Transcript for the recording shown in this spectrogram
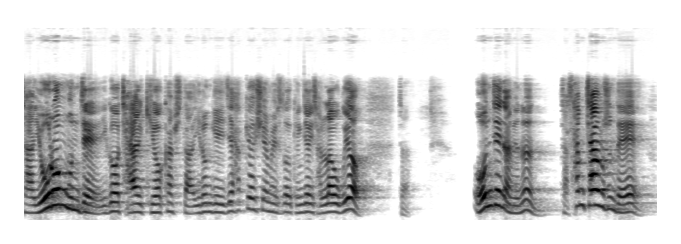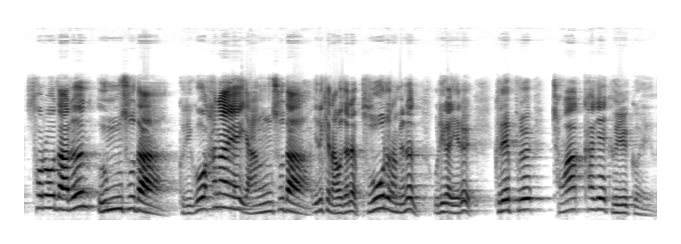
자, 요런 문제 이거 잘 기억합시다. 이런 게 이제 학교 시험에서도 굉장히 잘 나오고요. 자, 언제냐면은 자, 3차 함수인데 서로 다른 음수다. 그리고 하나의 양수다. 이렇게 나오잖아요. 부호를 하면은 우리가 얘를 그래프를 정확하게 그릴 거예요.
